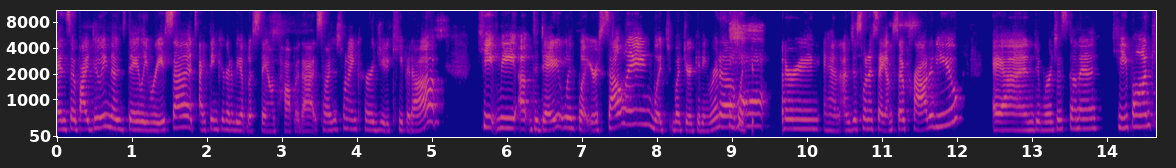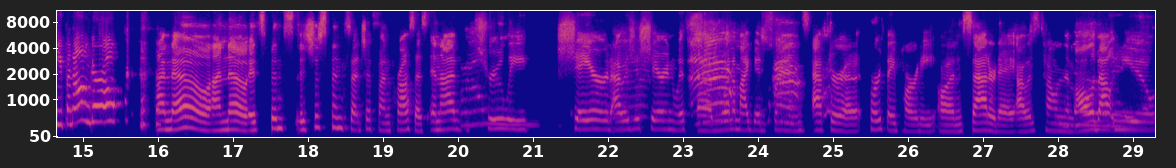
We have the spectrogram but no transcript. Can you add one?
And so by doing those daily resets, I think you're going to be able to stay on top of that. So I just want to encourage you to keep it up. Keep me up to date with what you're selling, what, what you're getting rid of, what you're cluttering. And I just want to say I'm so proud of you and we're just gonna keep on keeping on girl. I know i know. It's been it's just been such a fun process. And i've truly shared i was just sharing with um, one of my good friends after a birthday party on saturday. I was telling them all about you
